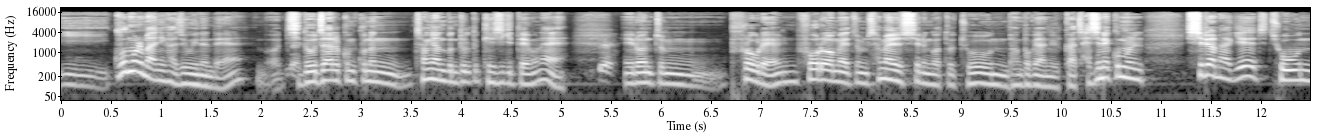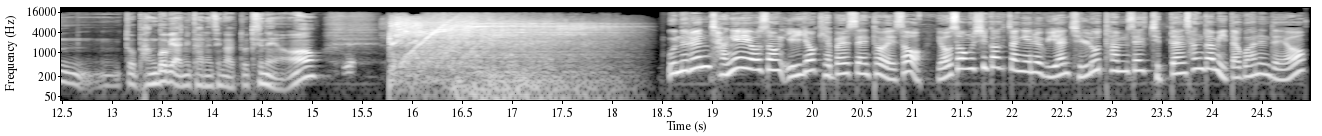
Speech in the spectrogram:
이 꿈을 많이 가지고 있는데, 뭐 지도자를 꿈꾸는 청년분들도 계시기 때문에, 네. 이런 좀 프로그램, 포럼에 좀 참여해 주시는 것도 좋은 방법이 아닐까. 자신의 꿈을 실현하기에 좋은 또 방법이 아닐까 하는 생각도 드네요. 오늘은 장애 여성 인력 개발센터에서 여성 시각장애를 위한 진로 탐색 집단 상담이 있다고 하는데요.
